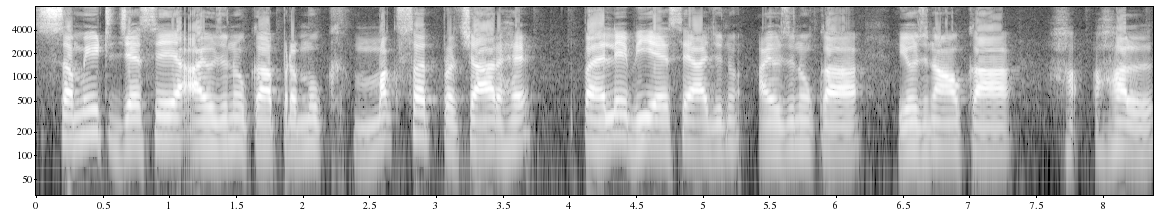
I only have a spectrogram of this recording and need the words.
समिट जैसे आयोजनों का प्रमुख मकसद प्रचार है। पहले भी ऐसे आयोजनों आयोजनों का, योजनाओं का हल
